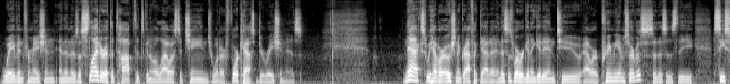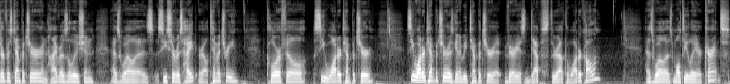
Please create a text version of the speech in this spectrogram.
wave information. And then there's a slider at the top that's going to allow us to change what our forecast duration is. Next, we have our oceanographic data, and this is where we're going to get into our premium service. So this is the sea surface temperature and high resolution, as well as sea surface height or altimetry, chlorophyll, seawater temperature. Seawater temperature is going to be temperature at various depths throughout the water column, as well as multi-layer currents.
